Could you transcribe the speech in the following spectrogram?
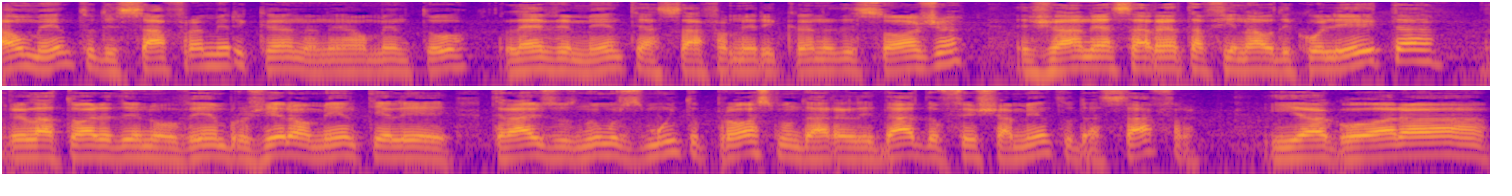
aumento de safra americana, né? Aumentou levemente a safra americana de soja. Já nessa reta final de colheita, relatório de novembro, geralmente ele traz os números muito próximos da realidade do fechamento da safra. E agora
